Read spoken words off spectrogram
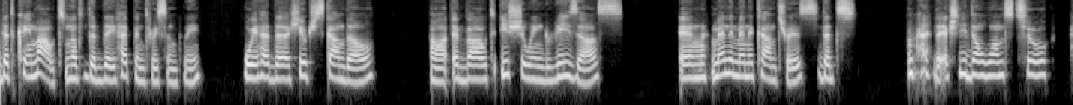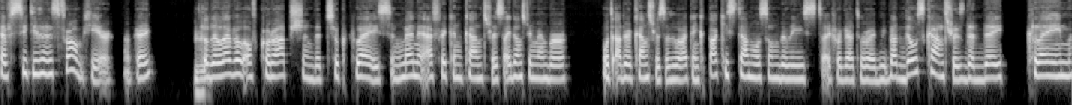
that came out, not that they happened recently. We had a huge scandal uh, about issuing visas in many, many countries that they actually don't want to have citizens from here. Okay. Mm-hmm. So the level of corruption that took place in many African countries, I don't remember what other countries as well. I think Pakistan was on the list. I forgot already, but those countries that they claim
